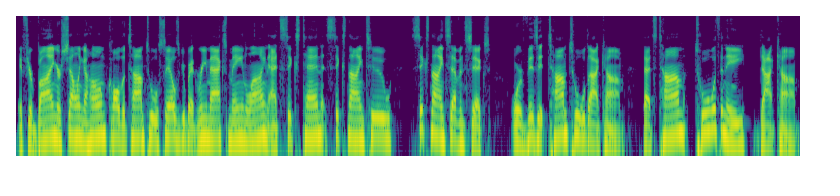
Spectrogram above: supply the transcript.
If you're buying or selling a home, call the Tom Toole Sales Group at REMAX main line at 610 692 6976 or visit tomtoole.com. That's Tom, tool with an E, dot com.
